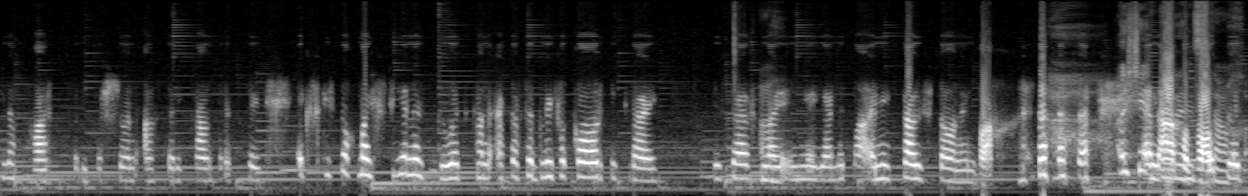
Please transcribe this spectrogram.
klop hard vir die persoon agter die counter. Ek sê ekskuus tog my seun is dood. Kan ek asseblief 'n kaartjie kry? Dis sê vir my ah. nee jy moet maar in die tou staan en wag. As jy in 'n geval sit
